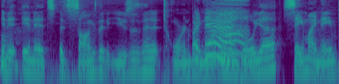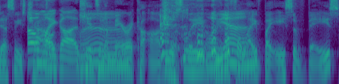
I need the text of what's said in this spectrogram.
and it and it's, it's songs that it uses in it. Torn by But they're- Natalie Imbruglia. Say my name, Destiny's Oh Child. my God. Kids in America, obviously. Beautiful yeah. Life by Ace of Base.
